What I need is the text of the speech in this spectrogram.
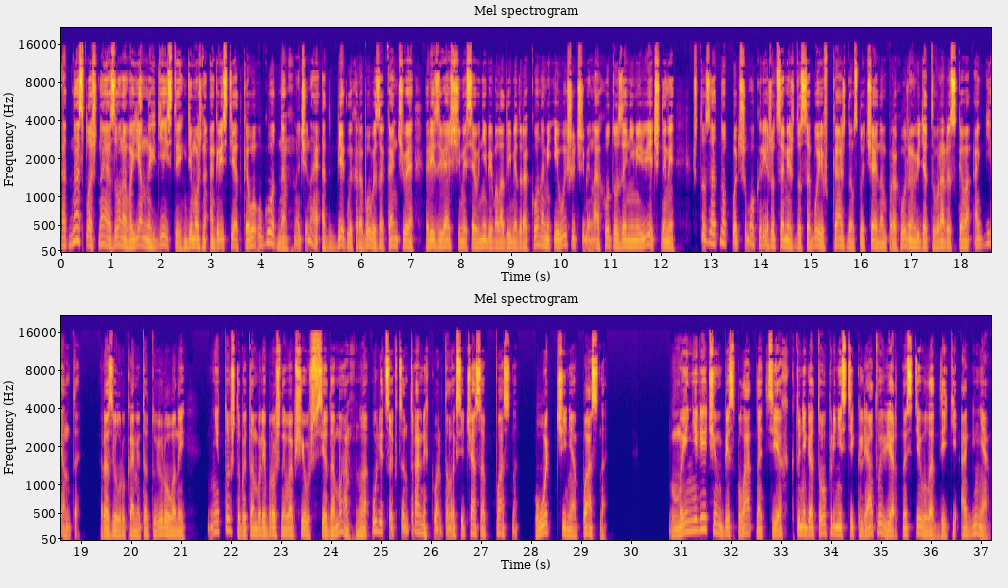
Одна сплошная зона военных действий, где можно огрести от кого угодно, начиная от беглых рабов и заканчивая резвящимися в небе молодыми драконами и вышедшими на охоту за ними вечными. что заодно под шумок режутся между собой и в каждом случайном прохожем видят вражеского агента. Развел руками татуированный. Не то чтобы там были брошены вообще уж все дома, но на улицах в центральных кварталах сейчас опасно. Очень опасно. Мы не лечим бесплатно тех, кто не готов принести клятвы верности владыки огня,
